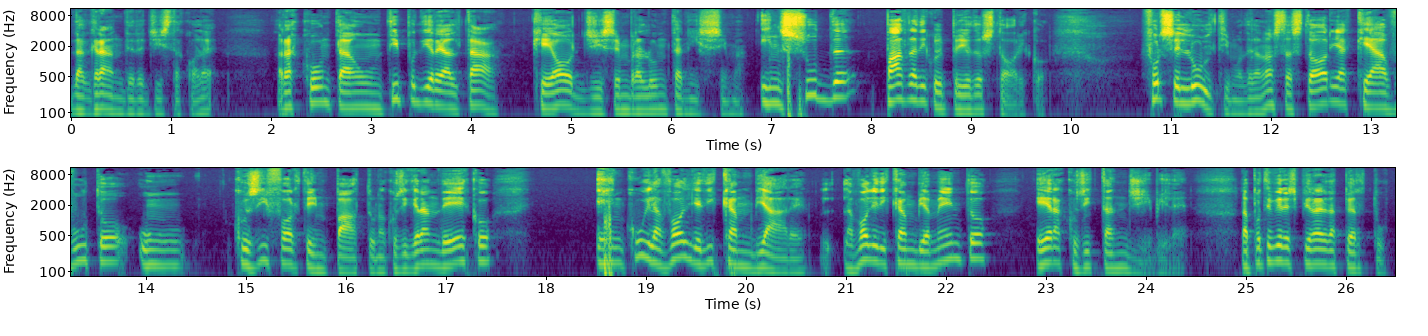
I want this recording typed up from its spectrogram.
da grande regista qual è, racconta un tipo di realtà che oggi sembra lontanissima. In Sud parla di quel periodo storico, forse l'ultimo della nostra storia che ha avuto un così forte impatto, una così grande eco e in cui la voglia di cambiare, la voglia di cambiamento era così tangibile. La potevi respirare dappertutto,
